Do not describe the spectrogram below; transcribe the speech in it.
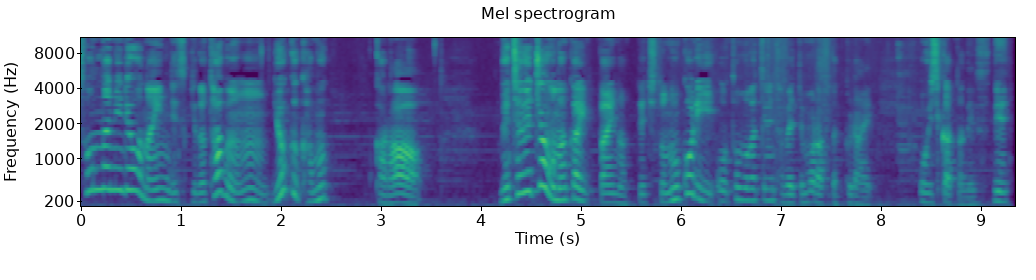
そんなに量ないんですけど多分よく噛むからめちゃめちゃお腹いっぱいになってちょっと残りを友達に食べてもらったくらい美味しかったです。で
